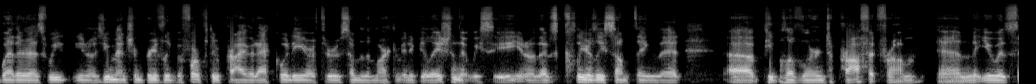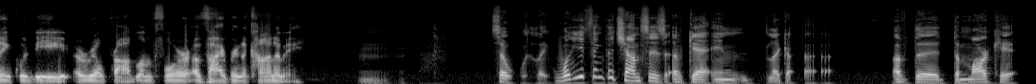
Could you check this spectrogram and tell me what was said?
Whether, as we, you know, as you mentioned briefly before, through private equity or through some of the market manipulation that we see, you know, that's clearly something that uh, people have learned to profit from, and that you would think would be a real problem for a vibrant economy. Hmm. So, like, what do you think the chances of getting like uh, of the the market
